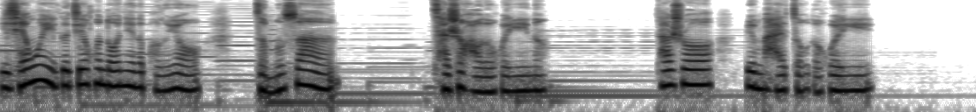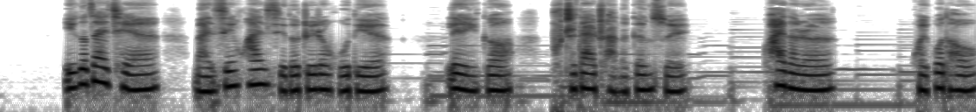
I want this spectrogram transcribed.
以前问一个结婚多年的朋友，怎么算才是好的婚姻呢？他说并排走的婚姻。一个在前满心欢喜的追着蝴蝶，另一个不知带喘的跟随。快的人回过头，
